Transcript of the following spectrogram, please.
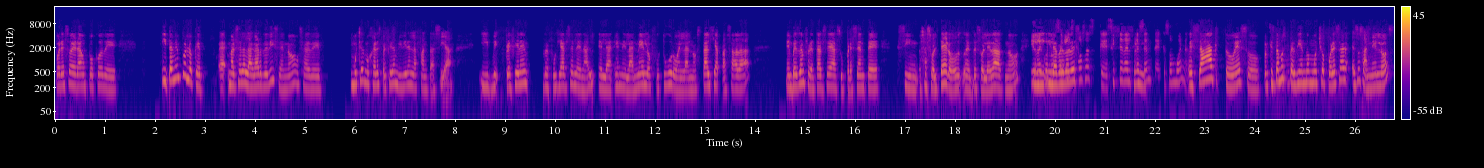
por eso era un poco de, y también por lo que eh, Marcela Lagarde dice, ¿no? O sea, de muchas mujeres prefieren vivir en la fantasía y prefieren refugiarse en el, anhelo futuro, en la nostalgia pasada, en vez de enfrentarse a su presente sin, o sea, soltero, de soledad, ¿no? Y, reconocer la verdad las cosas que sí te da el presente, que son buenas. Exacto, eso, porque estamos perdiendo mucho por esos anhelos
